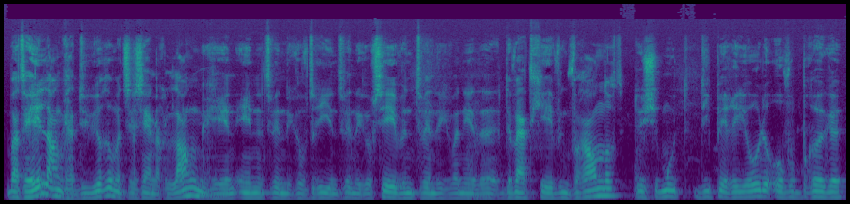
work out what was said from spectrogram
wat heel lang gaat duren, want ze zijn nog lang geen 21 of 23 of 27 wanneer de, de wetgeving verandert. Dus je moet die periode overbruggen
